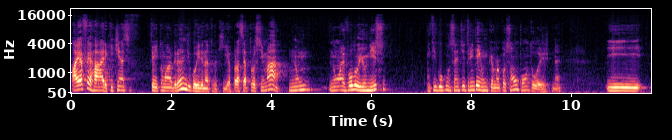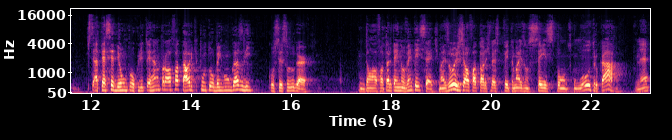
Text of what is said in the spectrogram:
Aí a Ferrari, que tinha feito uma grande corrida na Turquia para se aproximar, não, não evoluiu nisso e ficou com 131, que marcou só um ponto hoje, né? E até cedeu um pouco de terreno para a AlphaTauri, que pontuou bem com o Gasly, com o sexto lugar. Então a AlphaTauri está em 97, mas hoje se a AlphaTauri tivesse feito mais uns 6 pontos com outro carro, né?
